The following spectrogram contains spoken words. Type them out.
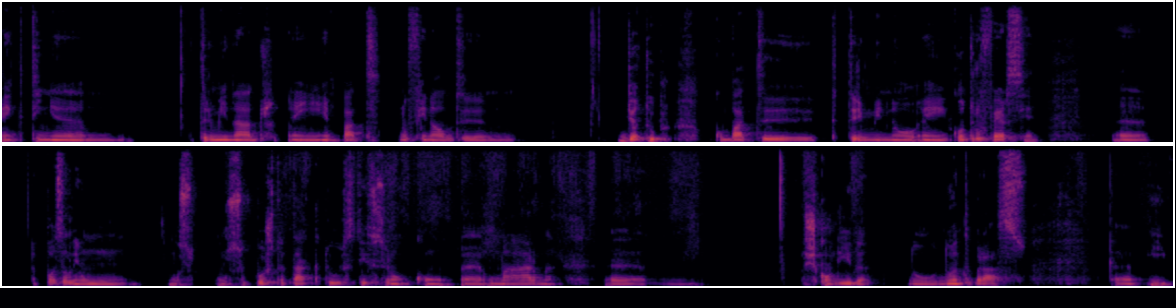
em que tinha um, terminado em empate no final de, de outubro, combate que terminou em controvérsia, uh, após ali um, um, um, suposto ataque do Steve Strong com uh, uma arma uh, escondida no, no antebraço e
